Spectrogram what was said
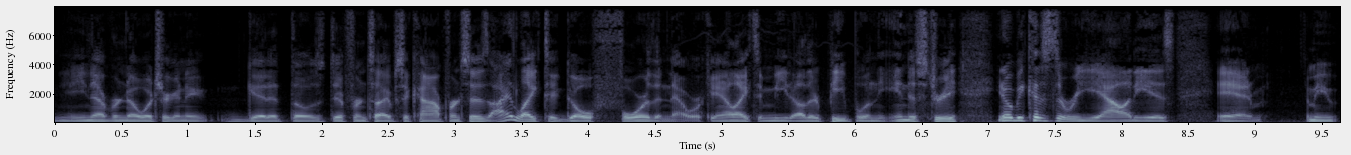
You never know what you're going to get at those different types of conferences. I like to go for the networking. I like to meet other people in the industry, you know, because the reality is, and I mean,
